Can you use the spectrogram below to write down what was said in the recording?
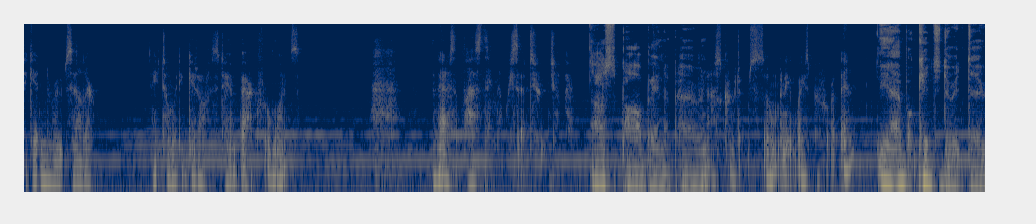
to get in the root cellar. And He told me to get off his damn back for once. And that is the last thing that we said to each other. That's the part of being a And parent. I screwed up so many ways before then. Yeah, but kids do it too.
